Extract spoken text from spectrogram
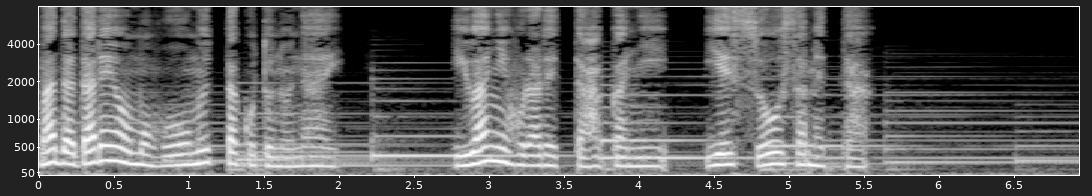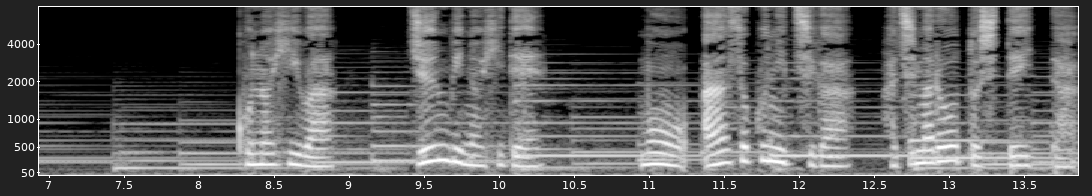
まだ誰をも葬ったことのない岩に掘られた墓にイエスを収めた。この日は準備の日でもう安息日が始まろうとしていた。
